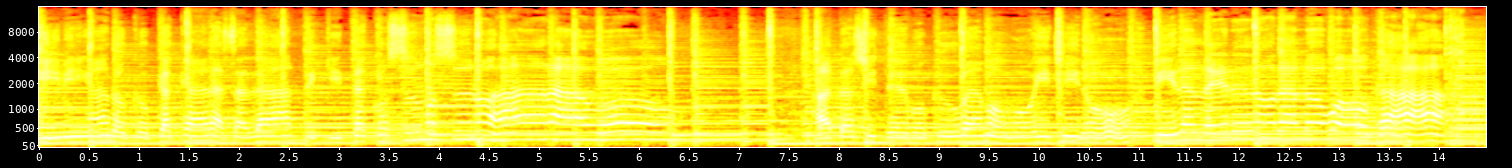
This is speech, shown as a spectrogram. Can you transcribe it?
君がどこかからさらってきたコスモスの花を。果たして僕はもう一度見られるのだろうか。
